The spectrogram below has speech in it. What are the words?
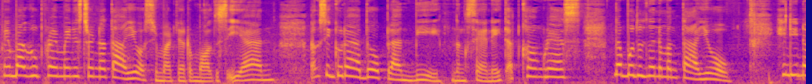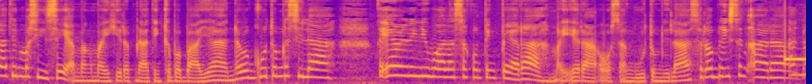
May bagong Prime Minister na tayo, si Martin Romualdez iyan. Ang sigurado, Plan B ng Senate at Congress, nabudol na naman tayo. Hindi natin masisi ang mga mahihirap nating kababayan na na sila. Kaya naniniwala sa kunting pera, may iraos ang gutom nila sa loob ng isang araw. Ano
